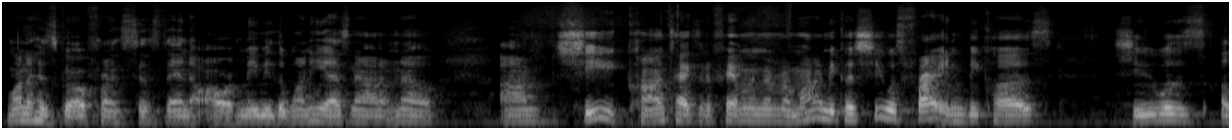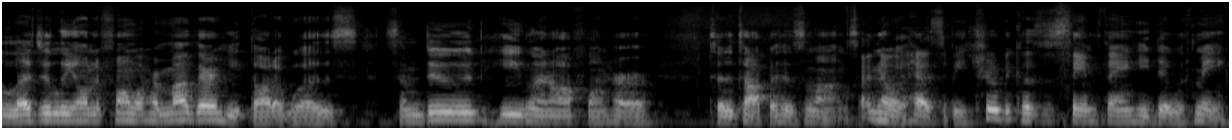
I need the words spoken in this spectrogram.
one of his girlfriends since then, or maybe the one he has now, I don't know. Um, she contacted a family member of mine because she was frightened because she was allegedly on the phone with her mother. He thought it was some dude. He went off on her to the top of his lungs. I know it has to be true because it's the same thing he did with me.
